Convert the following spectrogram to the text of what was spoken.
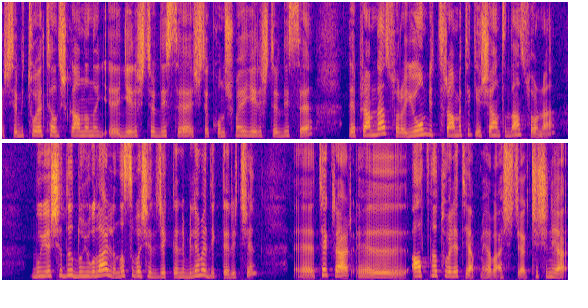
işte bir tuvalet alışkanlığını e, geliştirdiyse, işte konuşmayı geliştirdiyse depremden sonra yoğun bir travmatik yaşantıdan sonra bu yaşadığı duygularla nasıl baş edeceklerini bilemedikleri için e, tekrar e, altına tuvalet yapmaya başlayacak, çişini ya,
